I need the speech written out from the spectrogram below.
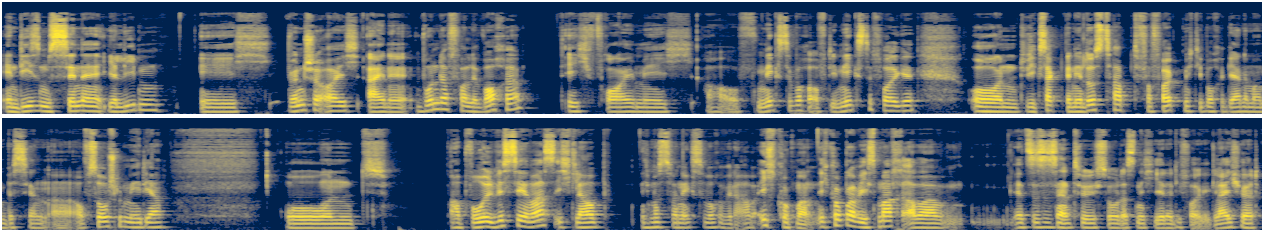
In diesem Sinne, ihr Lieben, ich wünsche euch eine wundervolle Woche. Ich freue mich auf nächste Woche, auf die nächste Folge. Und wie gesagt, wenn ihr Lust habt, verfolgt mich die Woche gerne mal ein bisschen äh, auf Social Media. Und obwohl, wisst ihr was? Ich glaube, ich muss zwar nächste Woche wieder arbeiten. Ich guck mal. Ich guck mal, wie ich es mache, aber jetzt ist es natürlich so, dass nicht jeder die Folge gleich hört.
